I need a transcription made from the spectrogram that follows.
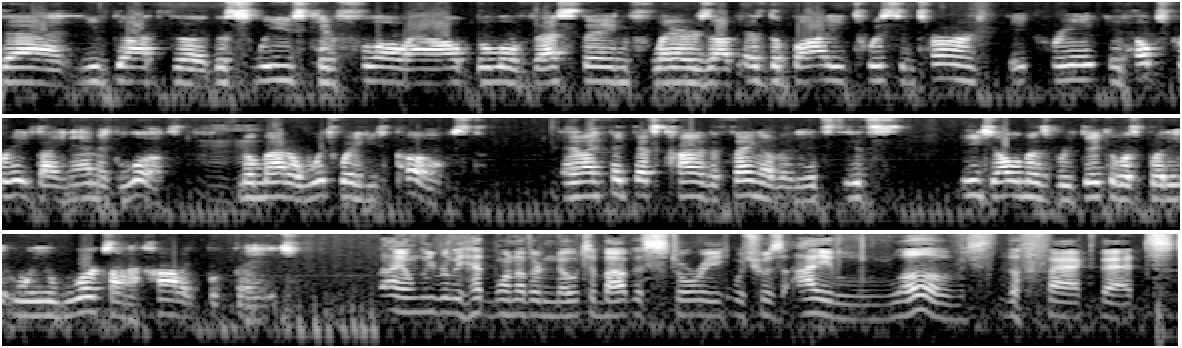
that you've got the the sleeves can flow out, the little vest thing flares up as the body twists and turns. It create it helps create dynamic looks, mm-hmm. no matter which way he's posed. And I think that's kind of the thing of it. It's it's each element is ridiculous, but it, it works on a comic book page. I only really had one other note about this story, which was I loved the fact that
